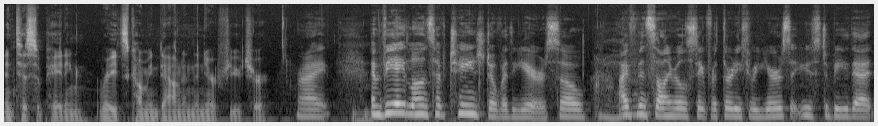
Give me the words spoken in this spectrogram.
anticipating rates coming down in the near future. Right. Mm-hmm. And VA loans have changed over the years. So I've been selling real estate for 33 years. It used to be that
